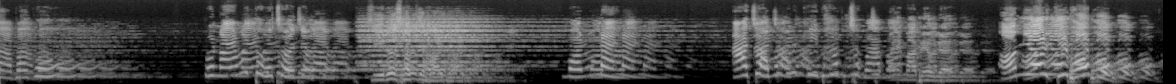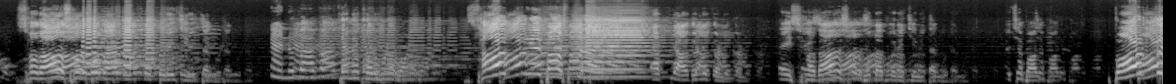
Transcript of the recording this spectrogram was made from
বাবা গো প্রণাম তবে চলে বাবা চির সাথে হয় যায় বলো না আজ আমার কি ভাবছ বাবা মা বেহুলা আমি আর কি ভাববো সদা সর্বদা তোমাকে করে চিন্তা করি কেন বাবা কেন করব না বলো? সাতটি পাঁচটায় একটি আধুনিক। এই সদা সর্বদা করে চিন্তা করি আচ্ছা বল পড়তে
